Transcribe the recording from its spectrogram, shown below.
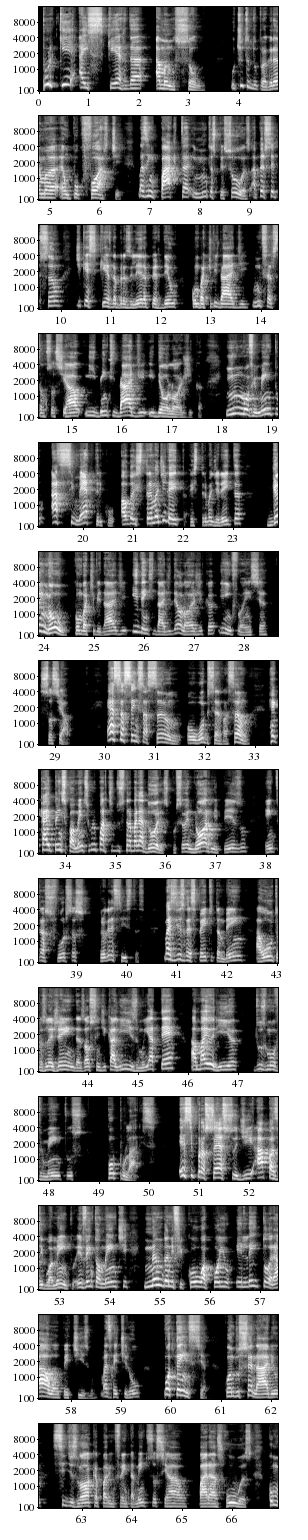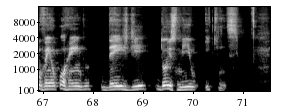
Por que a esquerda amansou? O título do programa é um pouco forte, mas impacta em muitas pessoas a percepção de que a esquerda brasileira perdeu combatividade, inserção social e identidade ideológica, em um movimento assimétrico ao da extrema-direita. A extrema-direita ganhou combatividade, identidade ideológica e influência social. Essa sensação ou observação recai principalmente sobre o Partido dos Trabalhadores, por seu enorme peso entre as forças progressistas, mas diz respeito também a outras legendas, ao sindicalismo e até à maioria dos movimentos populares. Esse processo de apaziguamento eventualmente não danificou o apoio eleitoral ao petismo, mas retirou potência quando o cenário se desloca para o enfrentamento social, para as ruas, como vem ocorrendo desde 2015.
